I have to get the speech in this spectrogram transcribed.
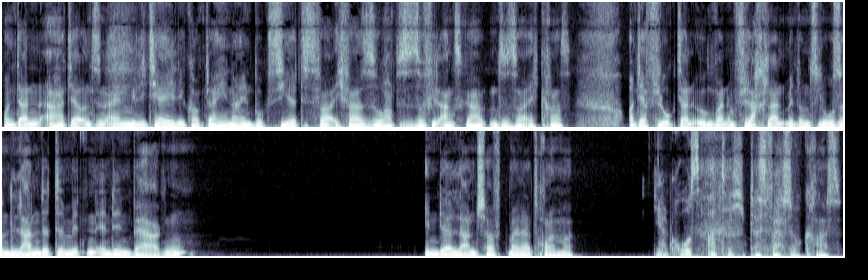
Und dann hat er uns in einen Militärhelikopter hineinbuxiert. Das war, ich war so, habe so viel Angst gehabt und das war echt krass. Und der flog dann irgendwann im Flachland mit uns los und landete mitten in den Bergen in der Landschaft meiner Träume. Ja, großartig. Das war so krass.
